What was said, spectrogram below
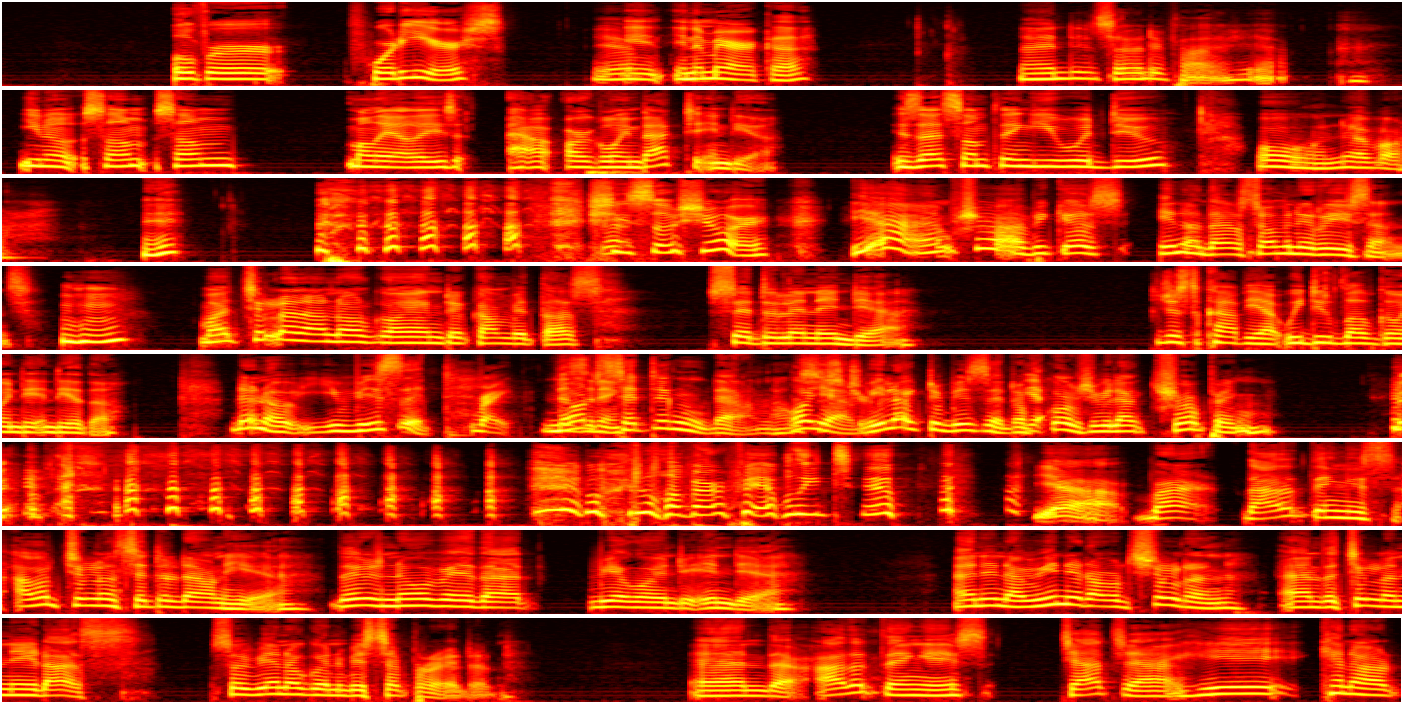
over 40 years Yeah. in, in America. 1975, yeah. You know, some some Malayalis ha- are going back to India. Is that something you would do? Oh, never. Eh? She's so sure. Yeah, I'm sure because, you know, there are so many reasons. hmm My children are not going to come with us, settle in India. Just a caveat: we do love going to India, though. No, no, you visit. Right, Not visiting. sitting down. oh, This is yeah, we like to visit. Of Yeah. course, we like shopping. we love our family too. Yeah, but the other thing is our children settle down here. There is no way that we are going to India. And, you know, we need our children, and the children need us. So we are not going to be separated. And the other thing is, Chacha, he cannot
